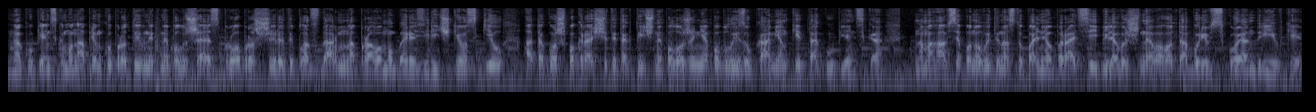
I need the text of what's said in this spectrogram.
На Куп'янському напрямку противник не полишає спроб розширити плацдарм на правому березі річки Оскіл, а також покращити тактичне положення поблизу Кам'янки та Куп'янська. Намагався поновити наступальні операції біля Вишневого та Бурівської Андріївки.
